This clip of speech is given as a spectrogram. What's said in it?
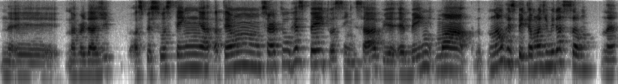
Né? É, na verdade, as pessoas têm até um certo respeito, assim, sabe? É bem uma. Não respeito, é uma admiração, né?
